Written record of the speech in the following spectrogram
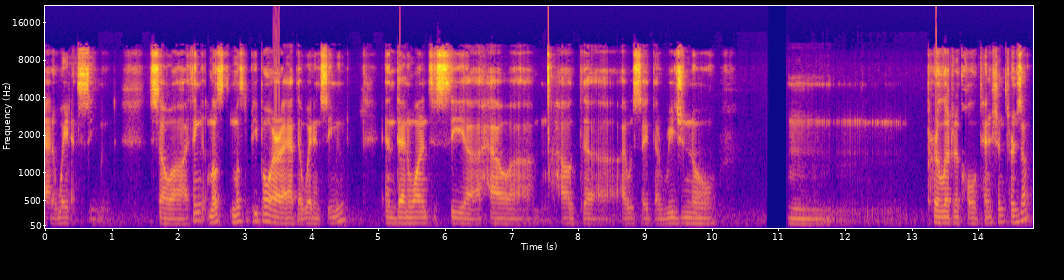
at a wait and see mood. So I think most most people are at the wait and see mood, and then wanted to see how um, how the I would say the regional um, political tension turns out.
